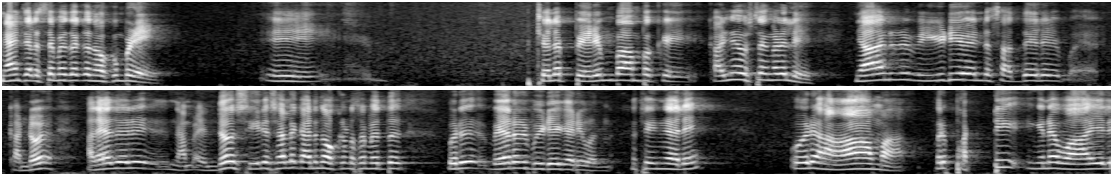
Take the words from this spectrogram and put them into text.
ഞാൻ ചില സമയത്തൊക്കെ നോക്കുമ്പോഴേ ഈ ചില പെരുമ്പാമ്പൊക്കെ കഴിഞ്ഞ ദിവസങ്ങളിൽ ഞാനൊരു വീഡിയോ എന്റെ ശ്രദ്ധയിൽ കണ്ടോ? അതായത് ഒരു എന്തോ സീരിയസ് ആയിട്ടുള്ള കാര്യം നോക്കേണ്ട സമയത്ത് ഒരു വേറൊരു വീഡിയോ കയറി വന്നു. എന്ന് വെച്ച് കഴിഞ്ഞാൽ ഒരു ആമ ഒരു പട്ടി ഇങ്ങനെ വായിൽ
